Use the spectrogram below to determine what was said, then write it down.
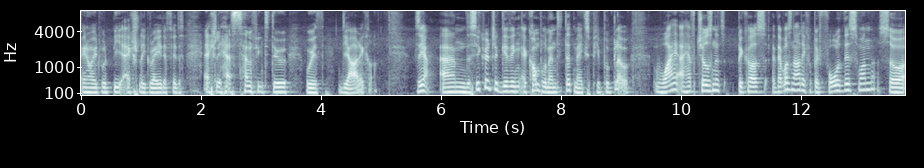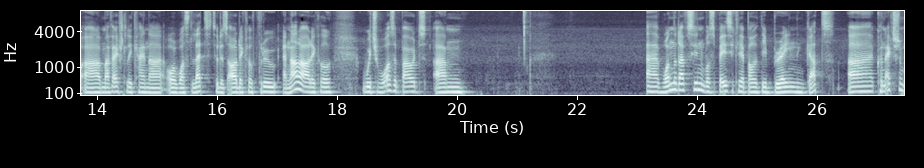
You know, it would be actually great if it actually has something to do with the article. So yeah, um, the secret to giving a compliment that makes people glow. Why I have chosen it because there was an article before this one, so um, I've actually kind of or was led to this article through another article, which was about um, uh, one that I've seen was basically about the brain gut uh, connection,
